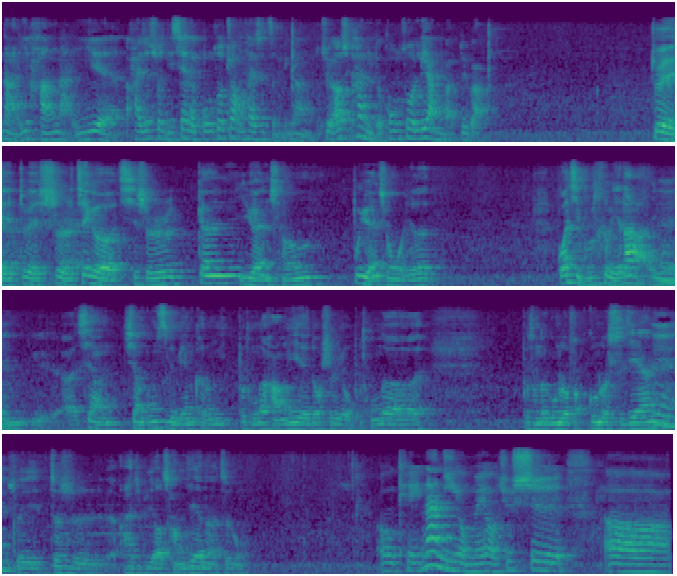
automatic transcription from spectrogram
哪一行哪一页，还是说你现在的工作状态是怎么样的？主要是看你的工作量吧，对吧？对对是这个，其实跟远程不远程，我觉得关系不是特别大，因为呃像像公司里边可能不同的行业都是有不同的不同的工作方工作时间，所以这是还是比较常见的这种。OK，那你有没有就是呃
